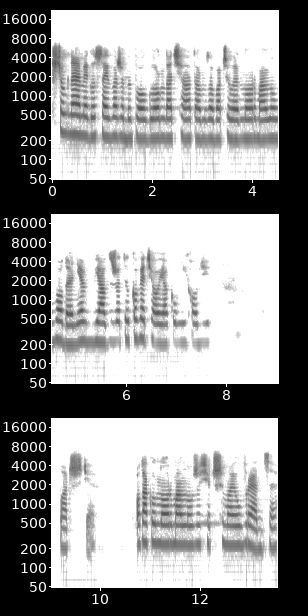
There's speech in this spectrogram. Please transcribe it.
Ściągnąłem jego save'a, żeby pooglądać, a tam zobaczyłem normalną wodę, nie w wiadrze, tylko wiecie o jaką mi chodzi. Patrzcie. o taką normalną, że się trzymają w ręce.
